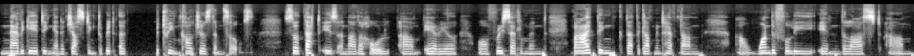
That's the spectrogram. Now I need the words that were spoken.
navigating and adjusting to bit, uh, between cultures themselves. So that is another whole um, area of resettlement. But I think that the government have done uh, wonderfully in the last um,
